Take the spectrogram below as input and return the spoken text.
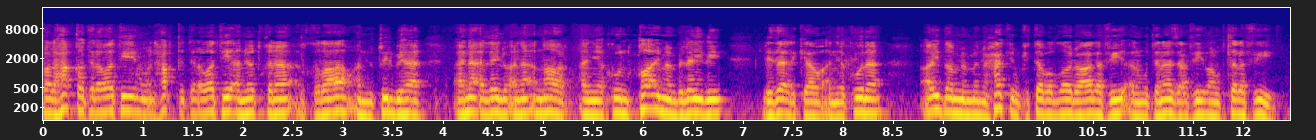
قال حق تلاوته ومن حق تلاوته أن يتقن القراءة وأن يطيل بها أناء الليل وأناء النهار أن يكون قائما بالليل لذلك وأن يكون أيضا ممن يحكم كتاب الله تعالى في المتنازع فيه والمختلف فيه.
